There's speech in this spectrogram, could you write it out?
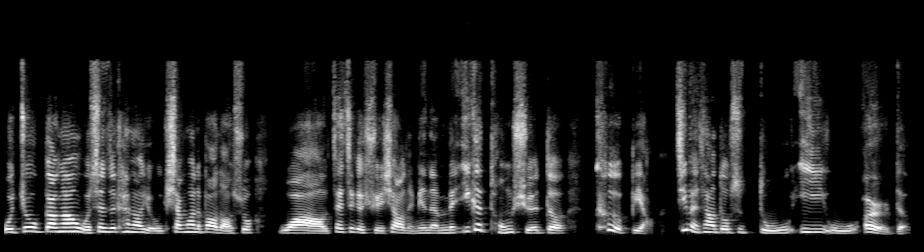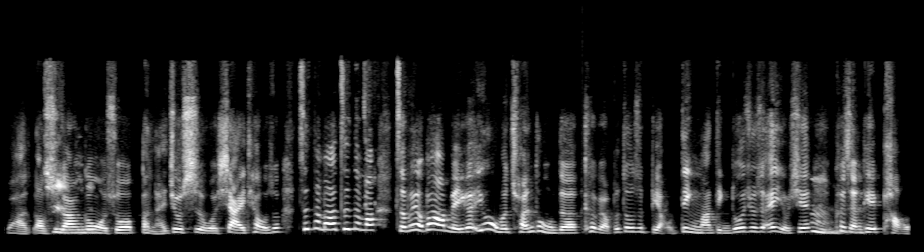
我就刚刚我甚至看到有相关的报道说，哇，在这个学校里面的每一个同学的。课表基本上都是独一无二的哇！老师刚刚跟我说，本来就是，我吓一跳。我说真的吗？真的吗？怎么有办法每个？因为我们传统的课表不都是表定吗？顶多就是哎，有些课程可以跑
